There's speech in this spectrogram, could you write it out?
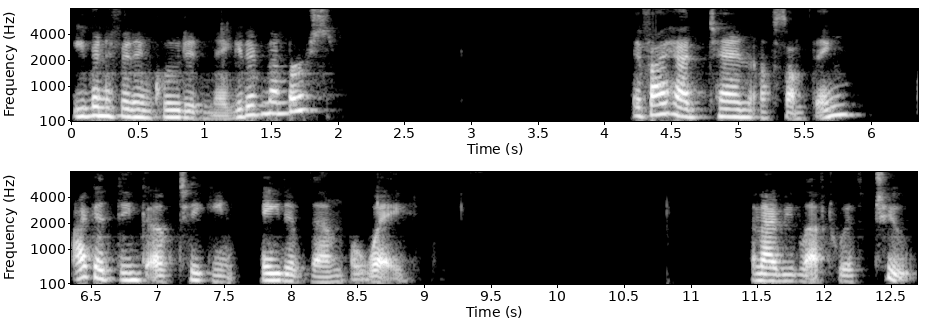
even if it included negative numbers? If I had 10 of something, I could think of taking 8 of them away. And I'd be left with 2.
